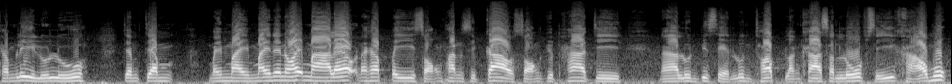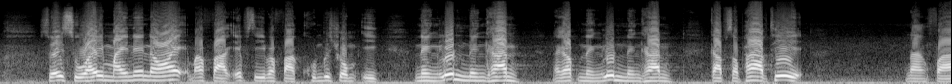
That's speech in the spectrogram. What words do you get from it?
คัมรี่หรูๆแจมๆใหม่ๆไม่น้อยๆมาแล้วนะครับ ปี 2019 2.5G นะรุ่นพิเศษรุ่นท็อปหลังคาซันรูฟสีขาวมุก สวยๆ ไม่น้อยๆ มาฝาก FC มาฝากคุณผู้ชมอีก 1 รุ่น 1 คันนะครับ1รุ่น 1 คัน กับสภาพที่นางฟ้า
